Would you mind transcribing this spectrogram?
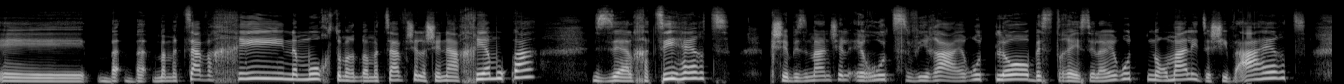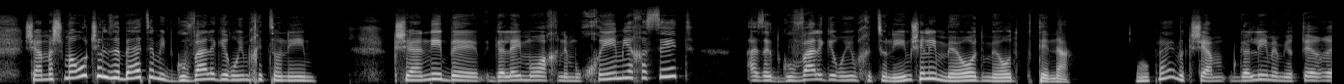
אה, במצב הכי נמוך, זאת אומרת במצב של השינה הכי עמוקה, זה על חצי הרץ, כשבזמן של ערות סבירה, ערות לא בסטרס, אלא ערות נורמלית זה שבעה הרץ, שהמשמעות של זה בעצם היא תגובה לגירויים חיצוניים. כשאני בגלי מוח נמוכים יחסית, אז התגובה לגירויים חיצוניים שלי מאוד מאוד קטנה, אוקיי? וכשהגלים הם יותר אה,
